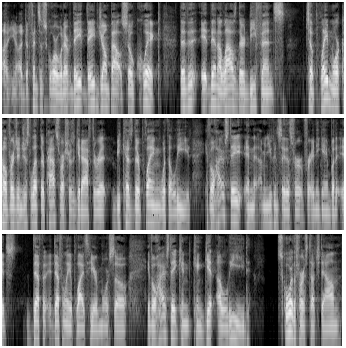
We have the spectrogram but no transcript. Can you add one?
a, you know, a defensive score or whatever. They they jump out so quick that it then allows their defense to play more coverage and just let their pass rushers get after it because they're playing with a lead. If Ohio State, and I mean, you can say this for, for any game, but it's definitely, it definitely applies here more so. If Ohio State can, can get a lead, score the first touchdown,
